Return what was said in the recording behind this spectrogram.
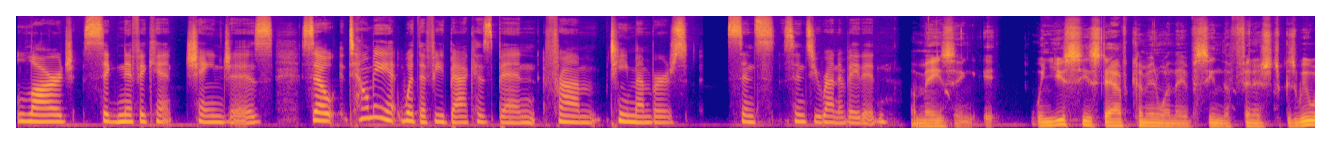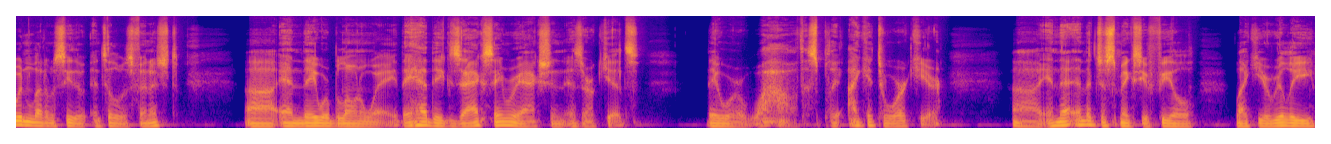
large, significant changes. So tell me what the feedback has been from team members since since you renovated? Amazing. It, when you see staff come in when they've seen the finished, because we wouldn't let them see the until it was finished, uh, and they were blown away. They had the exact same reaction as our kids. They were, "Wow, this place! I get to work here," uh, and that and that just makes you feel like you're really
